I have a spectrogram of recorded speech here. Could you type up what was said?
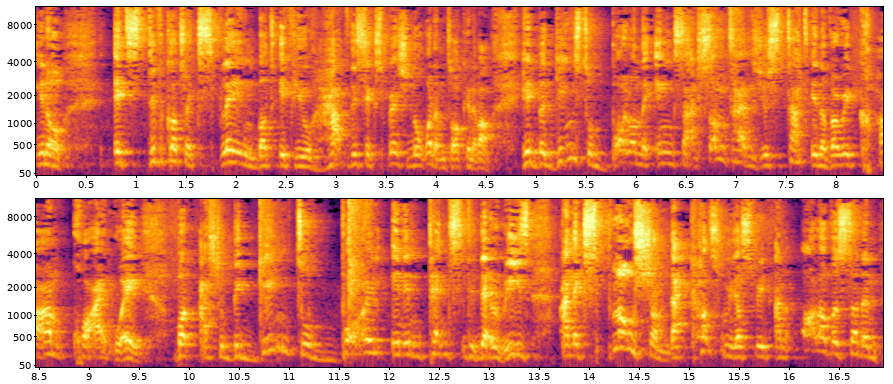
You know, it's difficult to explain, but if you have this experience, you know what I'm talking about. It begins to boil on the inside. Sometimes you start in a very calm, quiet way, but as you begin to boil in intensity, there is an explosion that comes from your spirit, and all of a sudden,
